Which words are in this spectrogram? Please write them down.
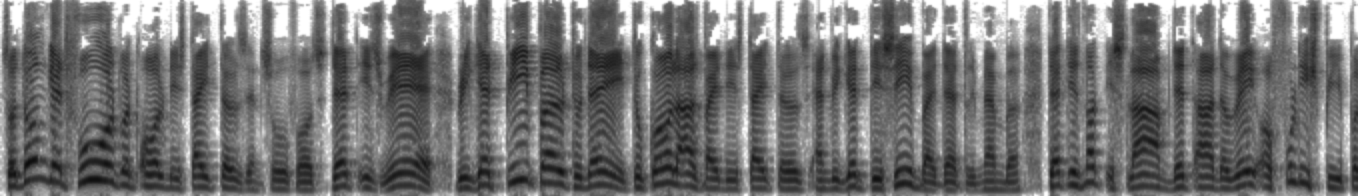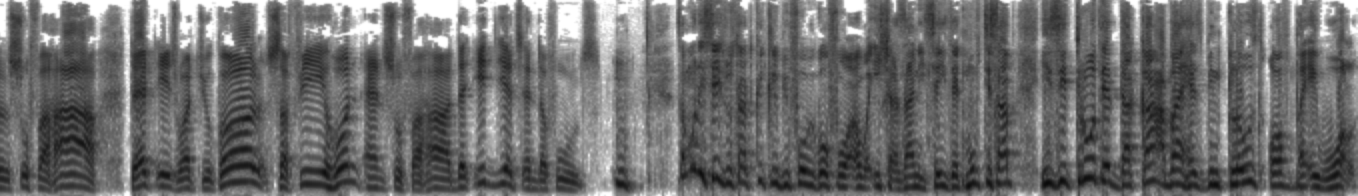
So don't get fooled with all these titles and so forth. That is where we get people today to call us by these titles and we get deceived by that. Remember, that is not Islam. That are the way of foolish people, sufaha. That is what you call safihun and sufaha, the idiots and the fools. Mm. Somebody says, start quickly before we go for our Ishazan. He says that Mufti Sab, is it true that the Kaaba has been closed off by a wall?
